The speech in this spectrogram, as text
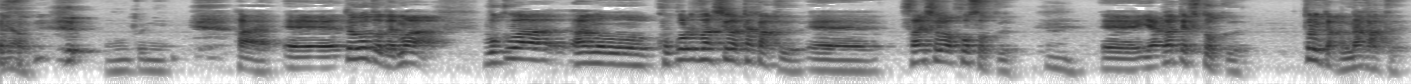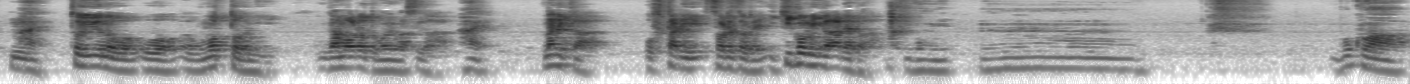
いや、本当に。はい。えー、ということで、まあ、僕は、あの、志は高く、えー、最初は細く、うえー、やがて太く、とにかく長く、ん。はい。というのをモットーに頑張ろうと思いますが、はい。何かお二人それぞれ意気込みがあれば。ゴミ。うーん。僕は、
